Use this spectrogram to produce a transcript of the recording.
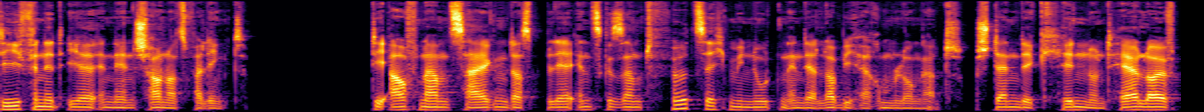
Die findet ihr in den Shownotes verlinkt. Die Aufnahmen zeigen, dass Blair insgesamt 40 Minuten in der Lobby herumlungert, ständig hin und her läuft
